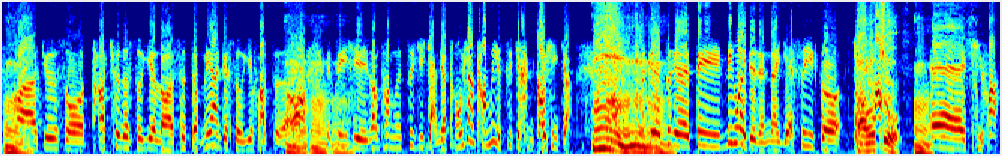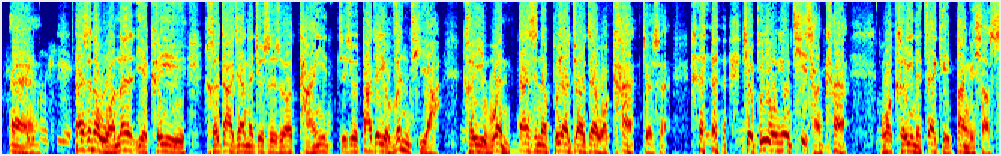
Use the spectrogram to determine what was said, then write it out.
嗯。啊，就是说他确实受益了，是怎么样的受益法则啊？嗯嗯嗯。这些让他们自己讲讲，我想他们也自己很高兴讲。嗯啊嗯嗯。这个这个对另外的人呢，也是一个帮助嗯。哎，启发、哎。这个东西。但是呢，我呢也可以和大家呢，就是说谈一，这就大家有问题啊，可以问，但是呢，不要叫在我看，就是，就不用用气场看，我可以呢再给半个小时，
